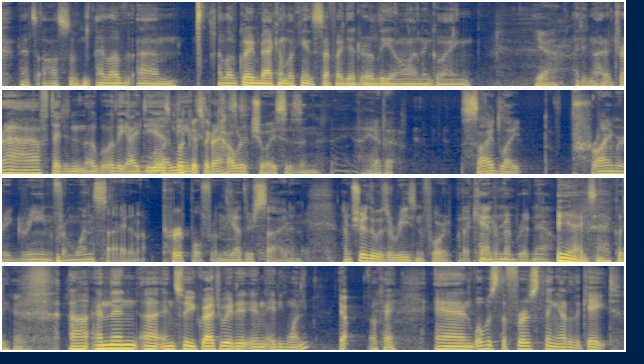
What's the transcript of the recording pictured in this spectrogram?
That's awesome. I love um, I love going back and looking at stuff I did early on and going. Yeah, I didn't know how to draft. I didn't know what were the ideas. Well, I look at the color choices, and I had a side light primary green from one side and a purple from the other side, and I'm sure there was a reason for it, but I can't remember it now. Yeah, exactly. Yeah. Uh, and then, uh, and so you graduated in '81. Yep. Okay. And what was the first thing out of the gate?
